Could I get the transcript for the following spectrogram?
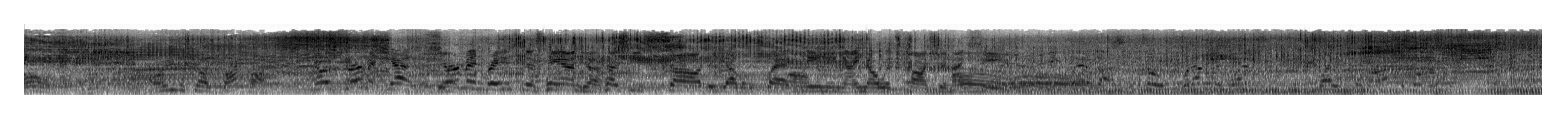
Oh. Oh, he just got blackballed. No, Sherman, yeah, Sherman raised his hand Yeah. because he saw the yellow flag, meaning I know it's caution, I see you. So whatever it was, why it came off the cover.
